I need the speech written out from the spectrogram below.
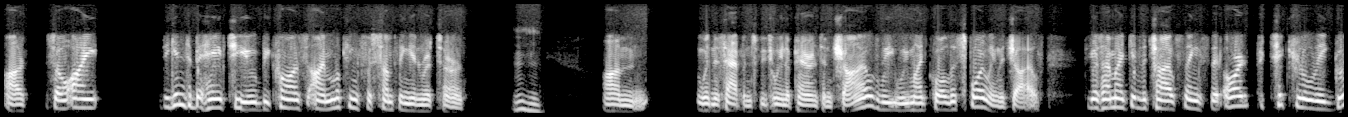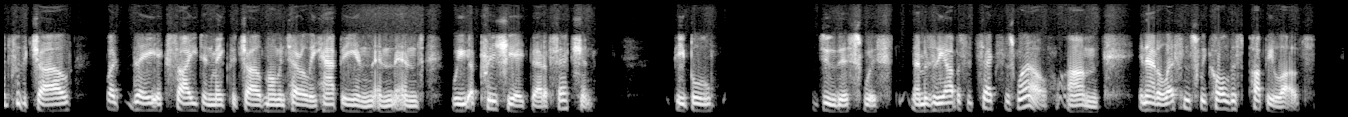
Uh, so I begin to behave to you because I'm looking for something in return. Mm-hmm. Um, when this happens between a parent and child, we, we might call this spoiling the child because I might give the child things that aren't particularly good for the child but they excite and make the child momentarily happy, and, and, and we appreciate that affection. People do this with members of the opposite sex as well. Um, in adolescence, we call this puppy love.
